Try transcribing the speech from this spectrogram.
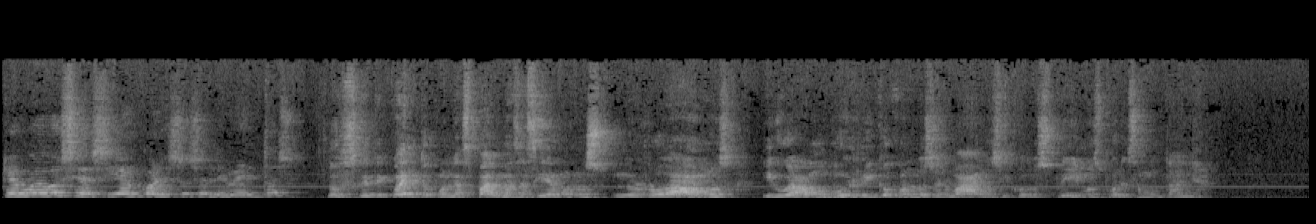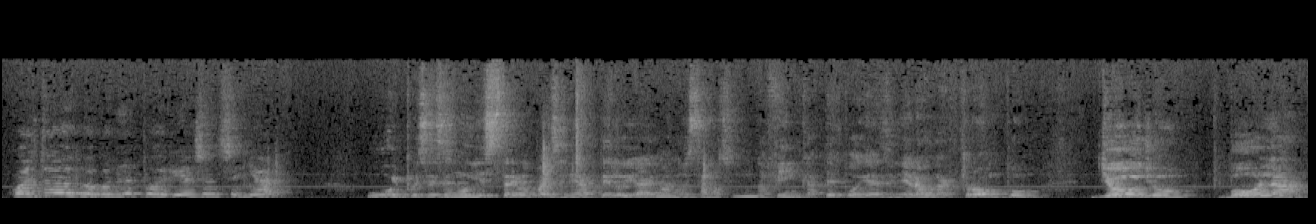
¿qué juegos se hacían con esos elementos? Los que te cuento, con las palmas hacíamos, nos, nos rodábamos y jugábamos muy rico con los hermanos y con los primos por esa montaña. ¿Cuál de los juegos me podrías enseñar? Uy, pues ese es muy extremo para enseñártelo y además no estamos en una finca. Te podía enseñar a jugar trompo, yoyo, bola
